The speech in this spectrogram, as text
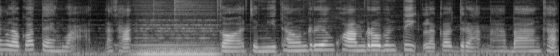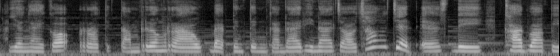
งแล้วก็แตงหวานนะคะ ก็จะมีทั้งเรื่องความโรแมนติก แล้วก็ดราม่าบ้างค่ะ ยังไงก็รอติดตามเรื่องราว แบบเต็มๆกันได้ที่หน้าจอช่อง 7 SD คาดว่าปี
